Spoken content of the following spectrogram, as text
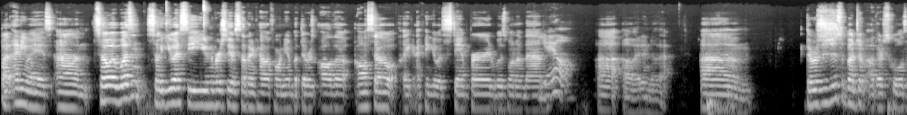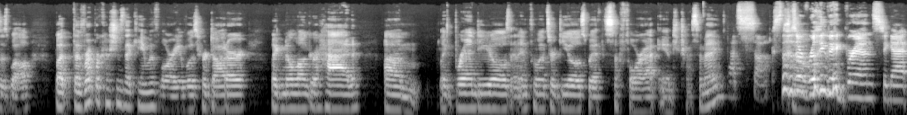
But anyways, um, so it wasn't so USC University of Southern California, but there was all the also like I think it was Stanford was one of them. Yale. Uh, oh, I didn't know that. Um, there was just a bunch of other schools as well, but the repercussions that came with Lori was her daughter like no longer had um, like brand deals and influencer deals with Sephora and Tresemme. That sucks. Those So- are really big brands to get.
